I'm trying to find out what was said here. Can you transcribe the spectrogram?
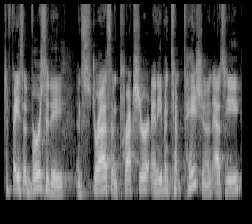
to face adversity and stress and pressure and even temptation as he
